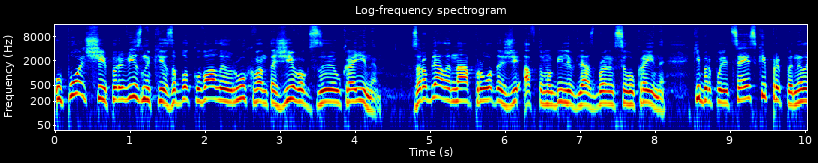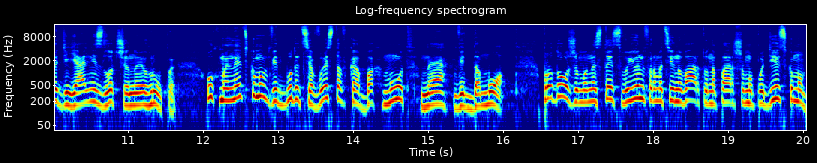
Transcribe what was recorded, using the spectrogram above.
У Польщі перевізники заблокували рух вантажівок з України. Заробляли на продажі автомобілів для збройних сил України. Кіберполіцейські припинили діяльність злочинної групи. У Хмельницькому відбудеться виставка Бахмут не віддамо. Продовжимо нести свою інформаційну варту на першому подільському.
